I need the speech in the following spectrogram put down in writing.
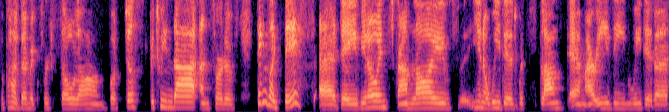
the pandemic for so long. But just between that and sort of things like this, uh, Dave, you know, Instagram Live, you know, we did with Splonk, um, our easy, we did a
